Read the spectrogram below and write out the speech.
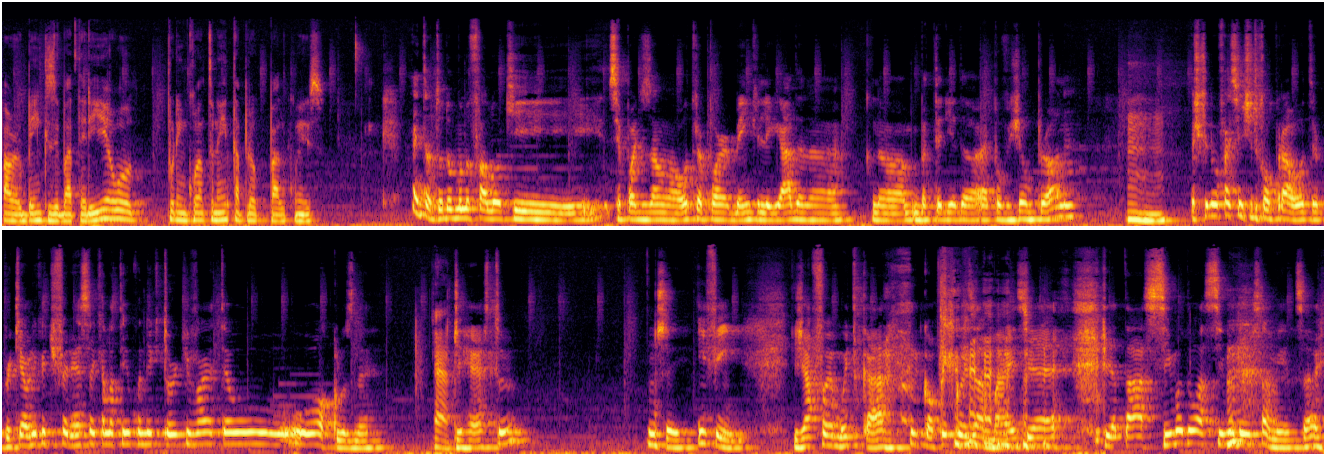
powerbanks e bateria, ou por enquanto nem tá preocupado com isso? Então, todo mundo falou que você pode usar uma outra power bank ligada na, na bateria da Apple Vision Pro, né? Uhum. Acho que não faz sentido comprar outra, porque a única diferença é que ela tem um conector que vai até o, o óculos, né? É, De resto, não sei. Enfim, já foi muito caro. Qualquer coisa a mais já, é- já tá acima do acima do orçamento, sabe?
